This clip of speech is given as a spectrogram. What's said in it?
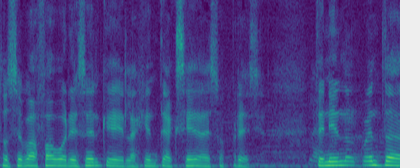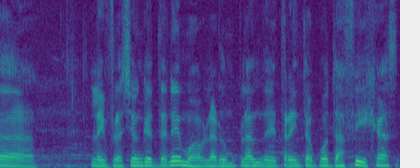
Entonces va a favorecer que la gente acceda a esos precios. Teniendo en cuenta la inflación que tenemos, hablar de un plan de 30 cuotas fijas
